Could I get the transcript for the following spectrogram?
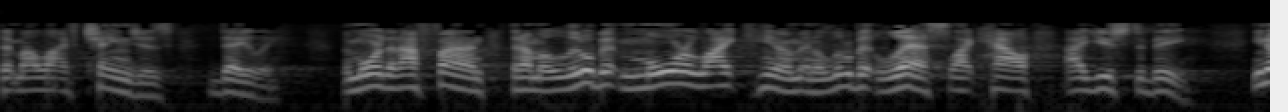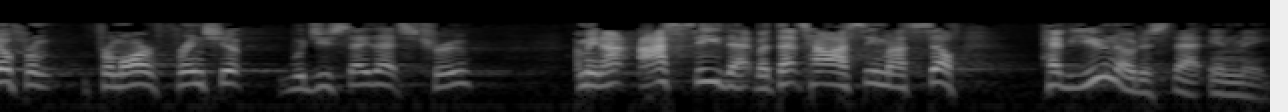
that my life changes daily the more that I find that I'm a little bit more like him and a little bit less like how I used to be. You know, from, from our friendship, would you say that's true? I mean, I, I see that, but that's how I see myself. Have you noticed that in me?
